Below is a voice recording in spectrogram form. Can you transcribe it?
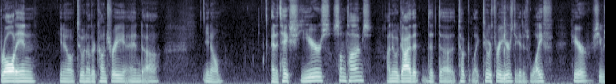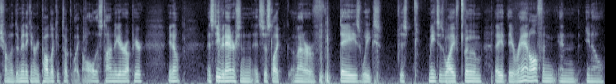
brought in you know, to another country, and uh, you know, and it takes years sometimes. I knew a guy that that uh, took like two or three years to get his wife here. She was from the Dominican Republic. It took like all this time to get her up here, you know. And Steven Anderson, it's just like a matter of days, weeks. Just meets his wife, boom. They they ran off and and you know,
